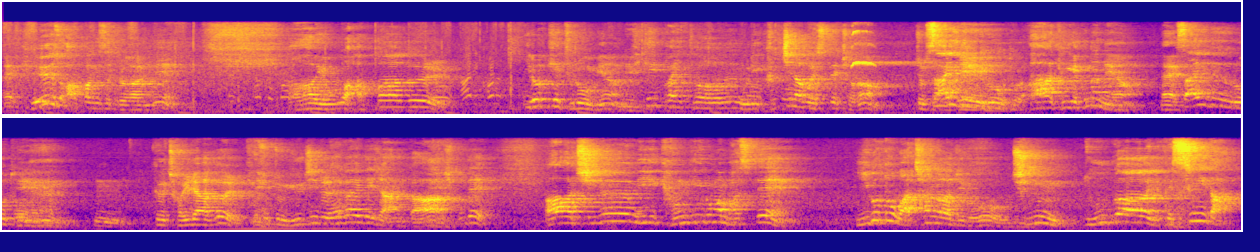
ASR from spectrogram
네, 계속 압박해서 들어가는데, 아, 요거 압박을 이렇게 들어오면 네. TK 파이터는 우리 극진하고 했을 때처럼 좀 사이드로 돌아, 아, 경기가 끝났네요. 네, 사이드로 도는 음, 그 전략을 계속 좀 유지를 해가야 되지 않을까 싶은데, 아 지금 이 경기로만 봤을 때 이것도 마찬가지로 지금 누가 이렇게 승이다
